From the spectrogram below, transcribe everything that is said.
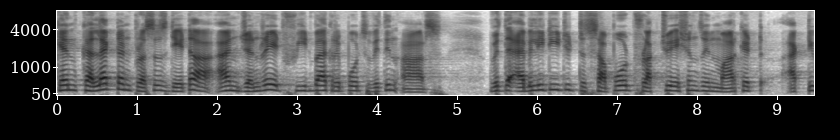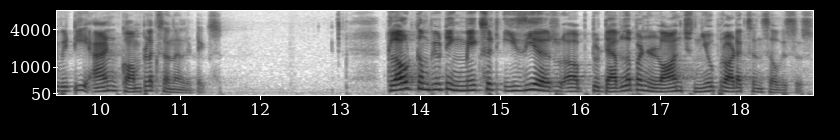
can collect and process data and generate feedback reports within hours with the ability to, to support fluctuations in market activity and complex analytics. Cloud computing makes it easier uh, to develop and launch new products and services,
